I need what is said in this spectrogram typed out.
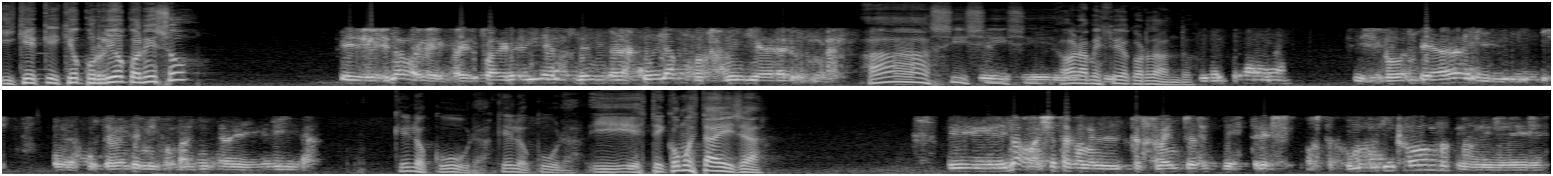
¿Y qué, qué, ocurrió con eso? Eh, no, eh, fue agredida dentro de la escuela por familia de la alumna. Ah, sí, sí, sí, ahora me estoy acordando. Sí, se fue golpeada y, bueno, justamente mi compañera de vida. Qué locura, qué locura. ¿Y este cómo está ella? Eh, no, ella está con el tratamiento de estrés postraumático, eh,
